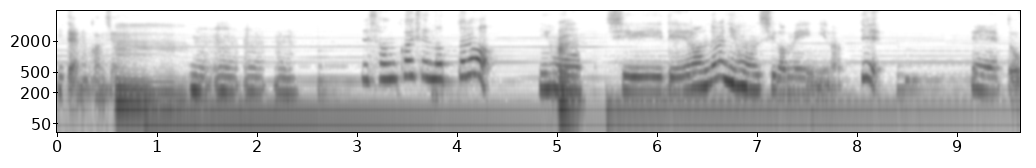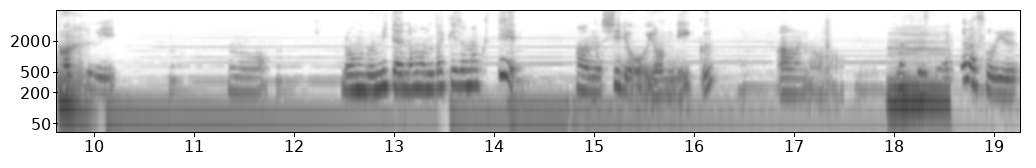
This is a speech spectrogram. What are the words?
みたいな感じや、ね、うんうんうん。うんで3回戦になったら日本史で選んだら日本史がメインになって、はい、えっ、ー、とがっつり、その論文みたいなものだけじゃなくてあの資料を読んでいく。あの、まあ、中世やったらそういう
